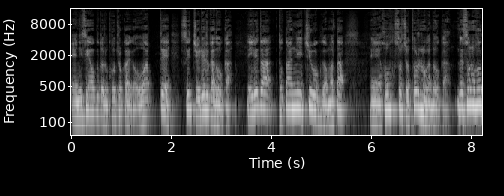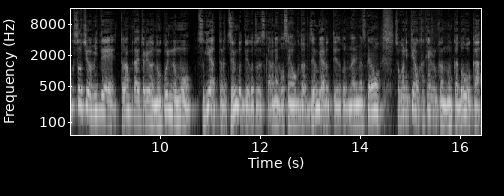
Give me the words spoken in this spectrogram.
えー2000億ドル公聴会が終わって、スイッチを入れるかどうか。入れた途端に中国がまた、えー報復措置を取るのかどうか。で、その報復措置を見て、トランプ大統領は残りのもう、次やったら全部っていうことですからね、5000億ドル全部やるっていうことになりますけども、そこに手をかけるのかどうか、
